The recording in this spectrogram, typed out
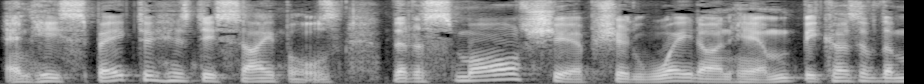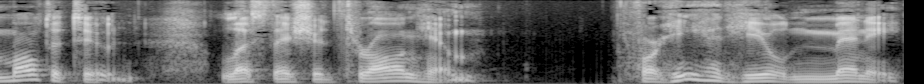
And he spake to his disciples that a small ship should wait on him because of the multitude, lest they should throng him. For he had healed many,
